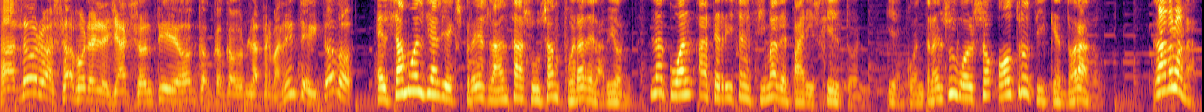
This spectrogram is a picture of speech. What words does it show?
Adoro a Samuel L. Jackson, tío, con, con- con la permanente y todo. El Samuel de AliExpress lanza a Susan fuera del avión, la cual aterriza encima de Paris Hilton, y encuentra en su bolso otro ticket dorado. ¡Ladrona!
